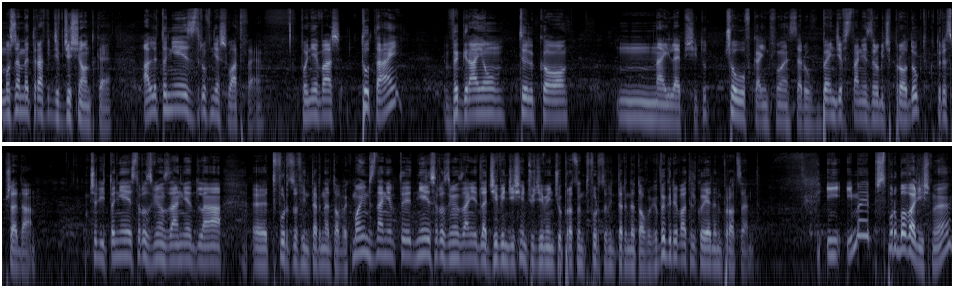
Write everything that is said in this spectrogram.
możemy trafić w dziesiątkę. Ale to nie jest również łatwe, ponieważ tutaj wygrają tylko najlepsi. Tu czołówka influencerów będzie w stanie zrobić produkt, który sprzeda. Czyli to nie jest rozwiązanie dla e, twórców internetowych. Moim zdaniem to nie jest rozwiązanie dla 99% twórców internetowych. Wygrywa tylko 1%. I, I my spróbowaliśmy.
